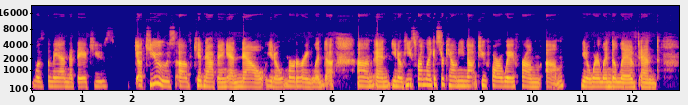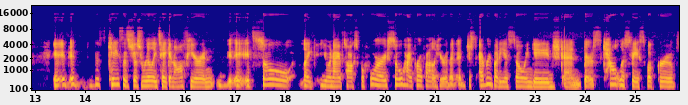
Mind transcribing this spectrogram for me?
was the man that they accused accused of kidnapping and now you know murdering linda. Um, and you know he's from lancaster county not too far away from um, you know where linda lived. And it, it, this case has just really taken off here. And it, it's so like you and i have talked before so high profile here that just everybody is so engaged and there's countless facebook groups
